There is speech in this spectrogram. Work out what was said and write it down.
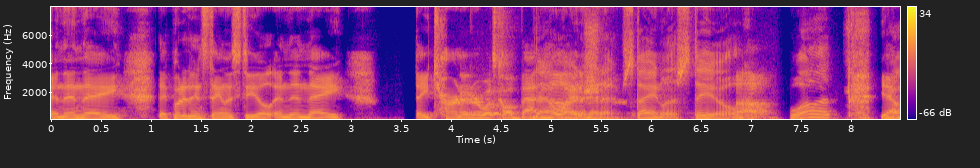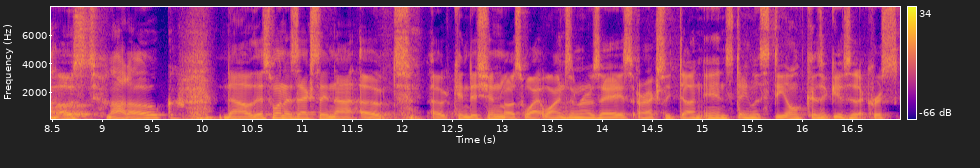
and then they they put it in stainless steel, and then they they turn it or what's called Now wait a minute. Stainless steel. Uh-huh. What? Yeah, Not- most Not oak. no, this one is actually not oaked oak condition. Most white wines and rosés are actually done in stainless steel because it gives it a crisp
